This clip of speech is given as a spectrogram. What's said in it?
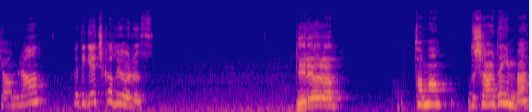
Kamran, hadi geç kalıyoruz. Geliyorum. Tamam, dışarıdayım ben.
